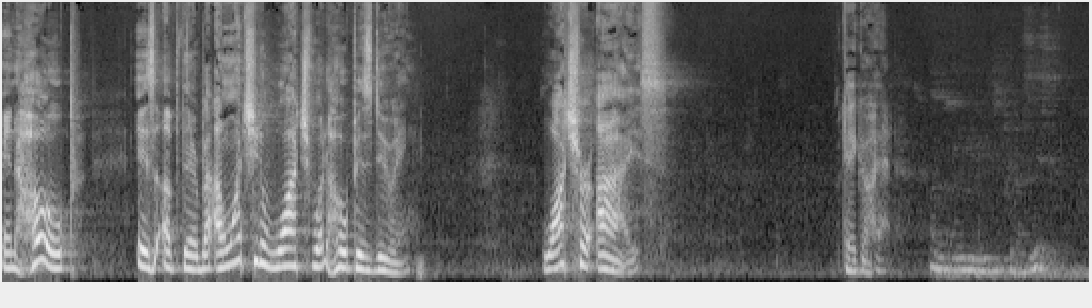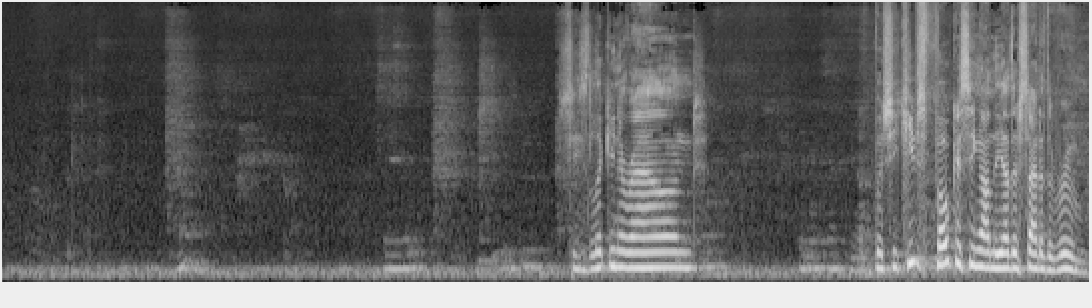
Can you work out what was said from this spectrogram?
And Hope is up there, but I want you to watch what Hope is doing. Watch her eyes. Okay, go ahead. She's looking around, but she keeps focusing on the other side of the room.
